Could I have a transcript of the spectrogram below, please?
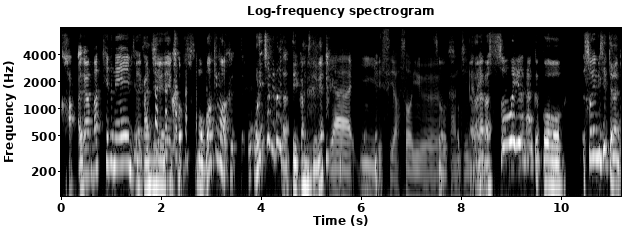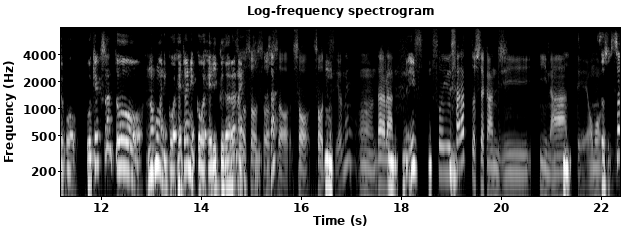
か頑張ってるねみたいな感じでね、こう、もうわけもわく、俺に喋ろうだっていう感じでね。いやー、いいですよ、そういそうう感じだから、なんがね。かそういうなんかこう、そういう店ってなんかこう、お客さんと、の方にこう、下手にこう、減り下らないいう。そうそうそう、そう、そうですよね。うん。だから、うんそういうさらっとした感じ、いいなって思うそうそう、サ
